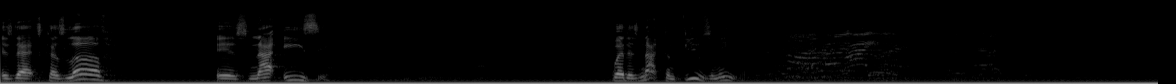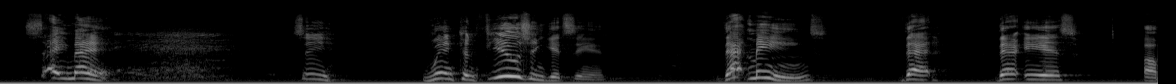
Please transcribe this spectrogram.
is that because love is not easy, but it's not confusing either. Say amen. See, when confusion gets in, that means that there is a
